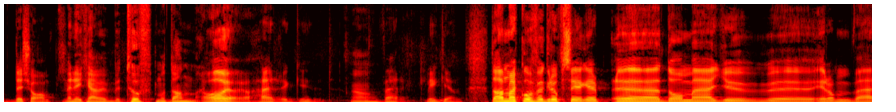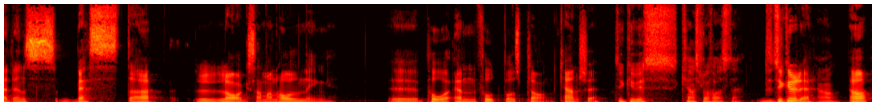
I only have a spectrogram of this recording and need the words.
Deschamps. Men det kan väl bli tufft mot Danmark? Ja, ja, ja, herregud. Ja. Verkligen. Danmark går för gruppseger. Eh, De är ju eh, är de världens bästa lagsammanhållning eh, på en fotbollsplan. Kanske. Tycker vi kan slå fast det. Tycker du det? Ja. Ja,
